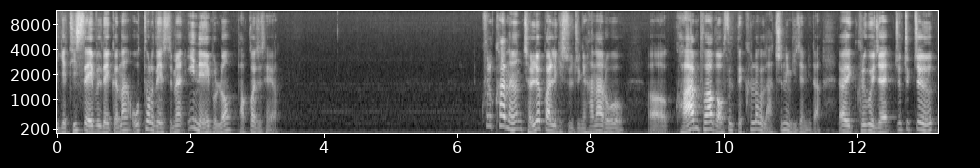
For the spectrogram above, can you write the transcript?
이게 Disable 되어 있거나 Auto로 되어 있으면 Enable로 바꿔주세요. 쿨콰는 전력관리 기술 중에 하나로 어, 과한 부하가 없을 때 clock을 낮추는 기제입니다. 그리고 이제 쭉쭉쭉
